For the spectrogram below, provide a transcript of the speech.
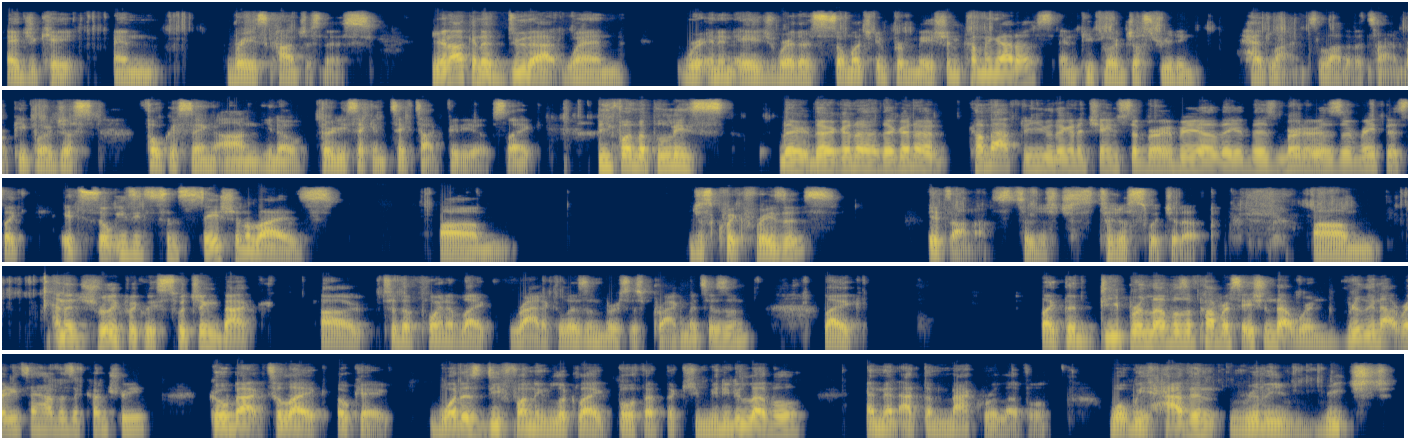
educate and raise consciousness. You're not going to do that when we're in an age where there's so much information coming at us and people are just reading headlines a lot of the time, or people are just focusing on, you know, 30 second TikTok videos like defund the police, they're they're gonna they're gonna come after you. They're gonna change suburbia. They, there's murderers and rapists. Like it's so easy to sensationalize, um, just quick phrases. It's on us to just, just to just switch it up, um, and then just really quickly switching back uh, to the point of like radicalism versus pragmatism, like like the deeper levels of conversation that we're really not ready to have as a country go back to like okay what does defunding look like both at the community level and then at the macro level? What we haven't really reached,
